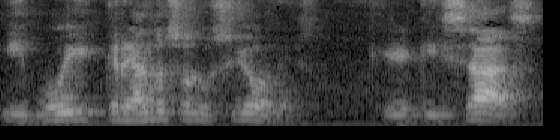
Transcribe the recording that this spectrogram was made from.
y voy creando soluciones que quizás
